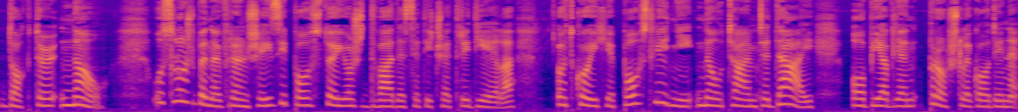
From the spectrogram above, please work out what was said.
Dr. No. U službenoj franšizi postoje još 24 dijela, od kojih je posljednji No Time to Die objavljen prošle godine.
